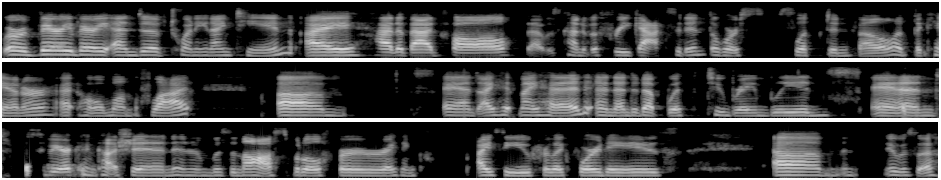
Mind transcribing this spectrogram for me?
or very, very end of 2019, I had a bad fall that was kind of a freak accident. The horse slipped and fell at the canter at home on the flat. Um, and I hit my head and ended up with two brain bleeds and severe concussion and was in the hospital for I think ICU for like four days. Um, it was a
